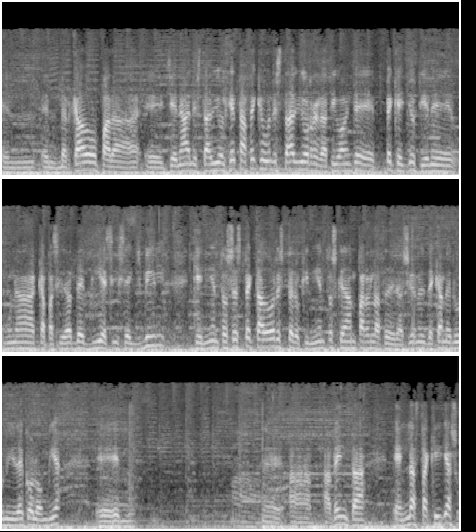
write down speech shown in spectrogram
el- el mercado para eh, llenar el estadio del Getafe, que es un estadio relativamente pequeño, tiene una capacidad de 16.500 espectadores, pero 500 quedan para las federaciones de Camerún y de Colombia. eh, eh, a, a venta en las taquillas.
